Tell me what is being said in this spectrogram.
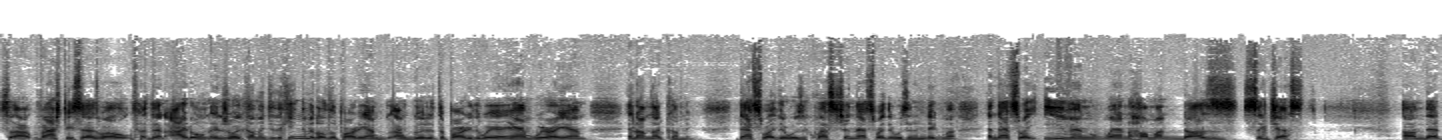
So uh, Vashti says, well, then I don't enjoy coming to the king in the middle of the party. I'm, I'm good at the party the way I am, where I am, and I'm not coming. That's why there was a question. That's why there was an enigma. And that's why even when Haman does suggest um, that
